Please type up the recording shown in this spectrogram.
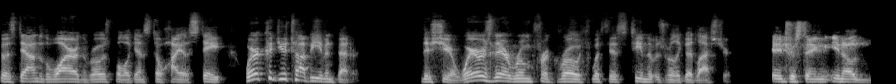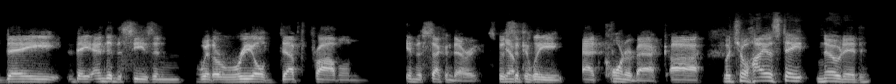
goes down to the wire in the Rose Bowl against Ohio State. Where could Utah be even better this year? Where is there room for growth with this team that was really good last year? Interesting. You know, they they ended the season with a real depth problem in the secondary, specifically yep. at cornerback, uh, which Ohio State noted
